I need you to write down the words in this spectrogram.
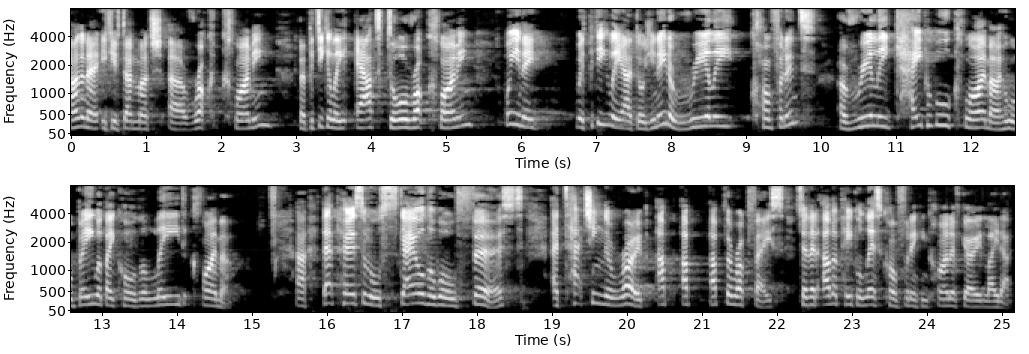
I don't know if you've done much uh, rock climbing but particularly outdoor rock climbing, what you need, with particularly outdoors, you need a really confident, a really capable climber who will be what they call the lead climber. Uh, that person will scale the wall first, attaching the rope up, up, up the rock face so that other people less confident can kind of go later.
